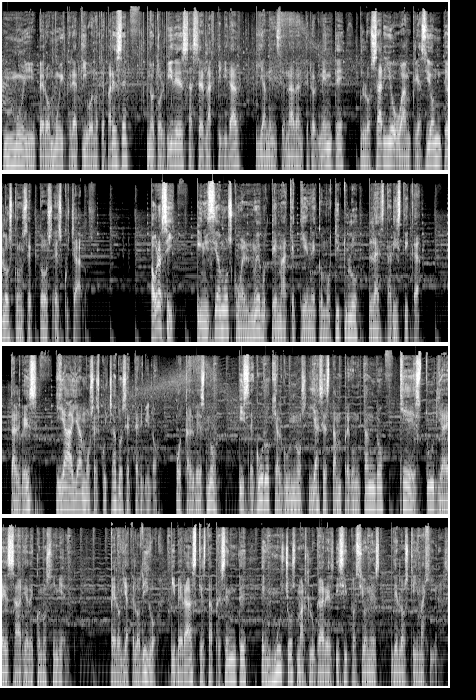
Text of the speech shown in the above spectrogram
Muy, pero muy creativo, ¿no te parece? No te olvides hacer la actividad ya mencionada anteriormente, glosario o ampliación de los conceptos escuchados. Ahora sí, iniciamos con el nuevo tema que tiene como título la estadística. Tal vez ya hayamos escuchado ese término, o tal vez no, y seguro que algunos ya se están preguntando qué estudia esa área de conocimiento. Pero ya te lo digo, y verás que está presente en muchos más lugares y situaciones de los que imaginas.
